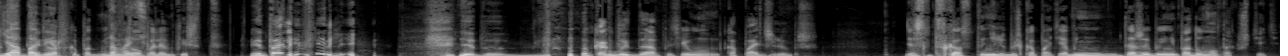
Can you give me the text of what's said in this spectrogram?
я бобер. Под. Мелитополем пишет. Виталий Фили. Нет, ну, ну как бы, да, почему? Копать же любишь. Если ты сказал, что ты не любишь копать, я бы не- даже бы и не подумал так шутить.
